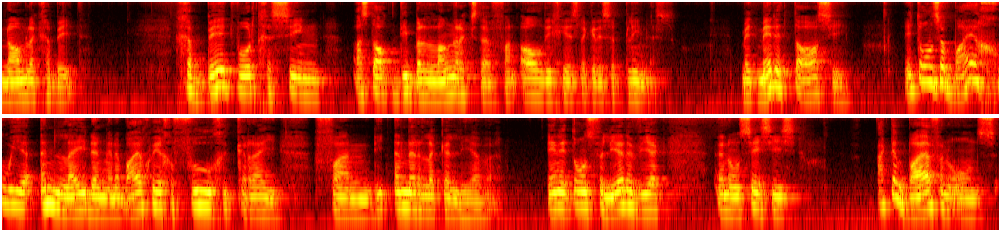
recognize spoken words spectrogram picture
naamlik gebed. Gebed word gesien as dalk die belangrikste van al die geestelike dissiplines. Met meditasie het ons 'n baie goeie inleiding en 'n baie goeie gevoel gekry van die innerlike lewe. En het ons verlede week in ons sessies ek dink baie van ons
